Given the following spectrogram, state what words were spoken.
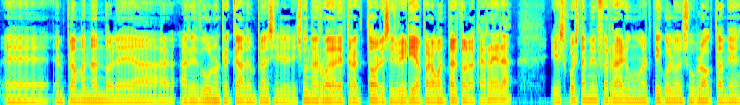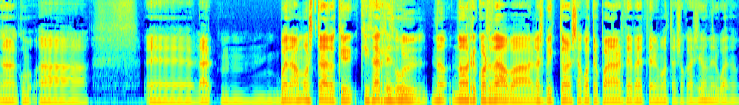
Eh, en plan, mandándole a, Red Bull un recado, en plan, si, una rueda de tractor le serviría para aguantar toda la carrera. Y después también Ferrari un artículo en su blog también a. Eh, mm, bueno, ha mostrado que quizás Red Bull no, no recordaba las victorias a cuatro paradas de Vettel en otras ocasiones. Bueno,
